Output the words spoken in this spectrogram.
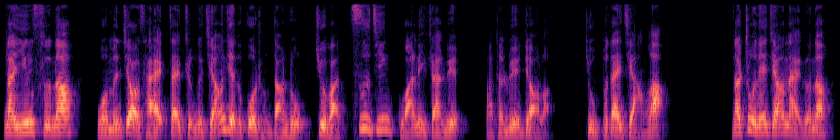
那因此呢，我们教材在整个讲解的过程当中，就把资金管理战略把它略掉了，就不再讲了。那重点讲哪个呢？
